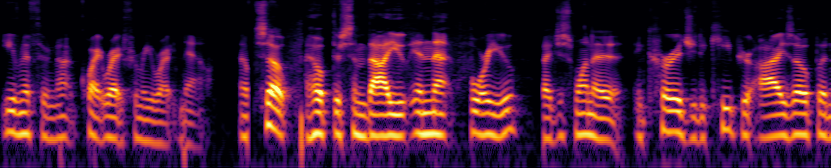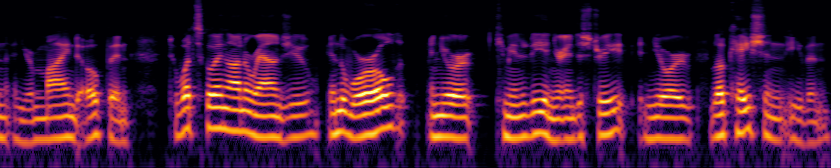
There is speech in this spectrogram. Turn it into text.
even if they're not quite right for me right now. So I hope there's some value in that for you. I just want to encourage you to keep your eyes open and your mind open to what's going on around you in the world, in your community, in your industry, in your location, even,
